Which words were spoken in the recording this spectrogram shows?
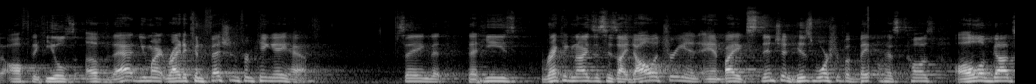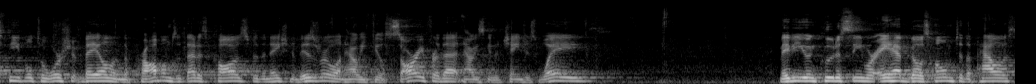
off the heels of that, you might write a confession from King Ahab saying that, that he recognizes his idolatry and, and by extension his worship of Baal has caused all of God's people to worship Baal and the problems that that has caused for the nation of Israel and how he feels sorry for that and how he's going to change his ways. Maybe you include a scene where Ahab goes home to the palace.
